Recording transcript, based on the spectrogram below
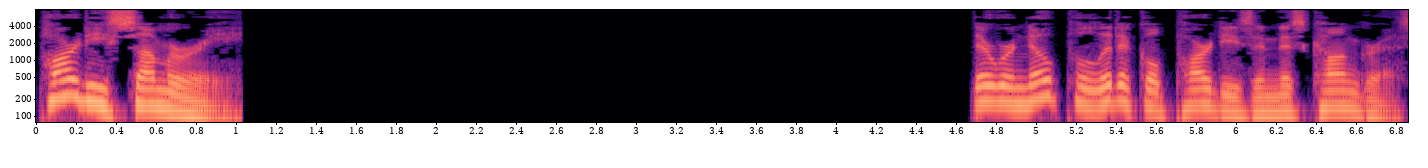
Party summary There were no political parties in this Congress.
